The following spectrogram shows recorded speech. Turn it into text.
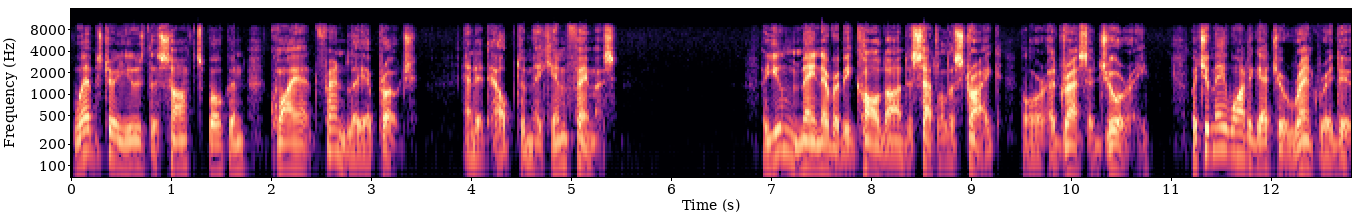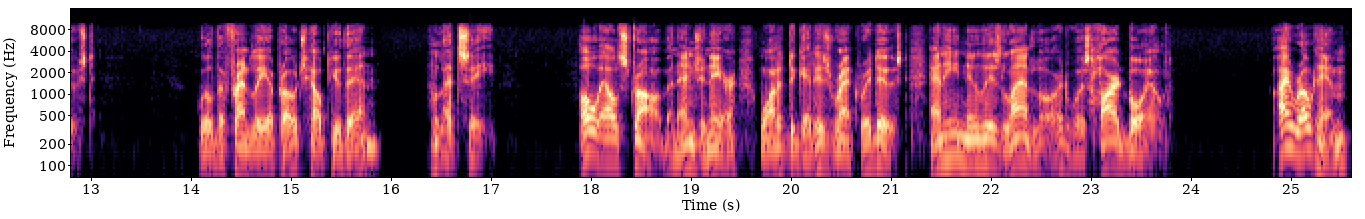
Webster used the soft spoken, quiet, friendly approach, and it helped to make him famous. You may never be called on to settle a strike or address a jury, but you may want to get your rent reduced. Will the friendly approach help you then? Let's see. O. L. Straub, an engineer, wanted to get his rent reduced, and he knew his landlord was hard boiled. I wrote him,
